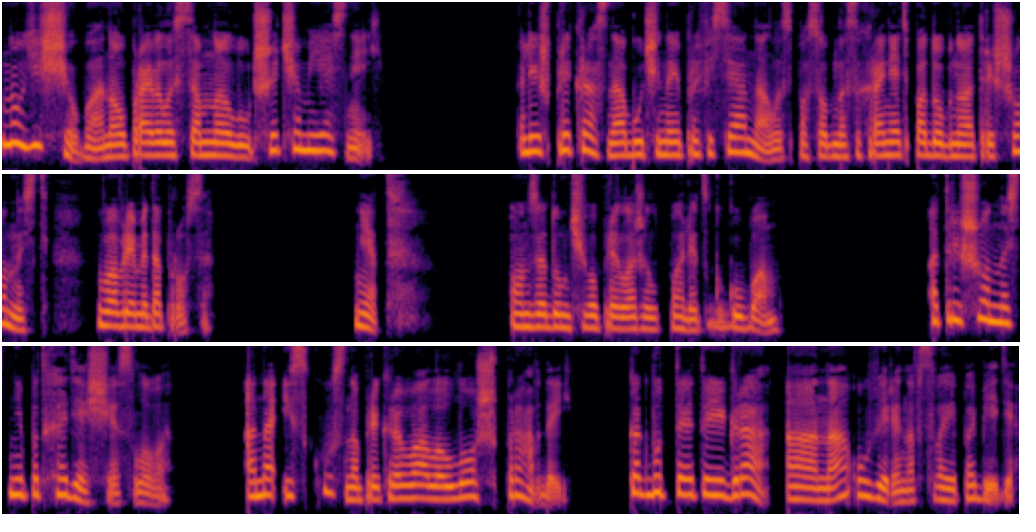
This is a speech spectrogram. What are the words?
Ну, еще бы, она управилась со мной лучше, чем я с ней. Лишь прекрасно обученные профессионалы способны сохранять подобную отрешенность во время допроса. Нет, он задумчиво приложил палец к губам. Отрешенность — неподходящее слово. Она искусно прикрывала ложь правдой, как будто это игра, а она уверена в своей победе.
